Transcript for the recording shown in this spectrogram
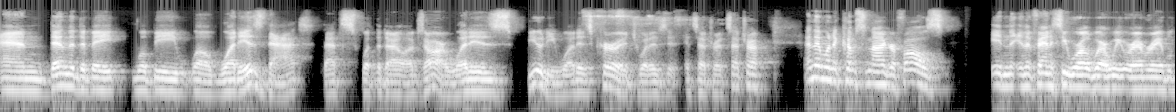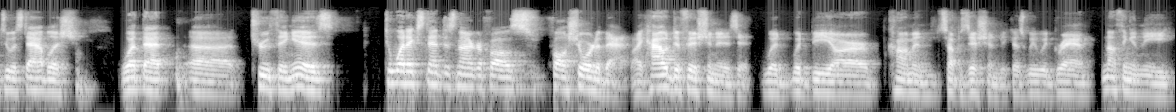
And then the debate will be, well, what is that? That's what the dialogues are. What is beauty? What is courage? What is it, et cetera, et cetera. And then when it comes to Niagara Falls, in in the fantasy world where we were ever able to establish what that uh, true thing is, to what extent does Niagara Falls fall short of that? Like, how deficient is it? Would would be our common supposition because we would grant nothing in the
